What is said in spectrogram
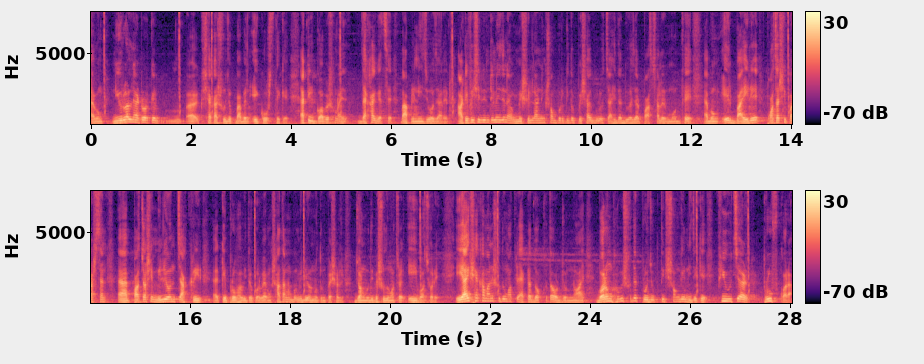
এবং নিউরাল নেটওয়ার্কের শেখার সুযোগ পাবেন এই কোর্স থেকে। একটি গবেষণায় দেখা গেছে বা আপনি নিজেও জানেন আর্টিফিশিয়াল ইন্টেলিজেন্স এবং মেশিন লার্নিং সম্পর্কিত পেশাগুলোর চাহিদা দু হাজার পাঁচ সালের মধ্যে এবং এর বাইরে পঁচাশি পার্সেন্ট পঁচাশি মিলিয়ন চাকরির কে প্রভাবিত করবে এবং সাতানব্বই মিলিয়ন নতুন পেশার জন্ম দিবে শুধুমাত্র এই বছরে। এআই শেখা মানে শুধুমাত্র একটা দক্ষতা অর্জন নয়, বরং ভবিষ্যতের প্রযুক্তির সঙ্গে নিজেকে ফিউচার প্রুফ করা।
